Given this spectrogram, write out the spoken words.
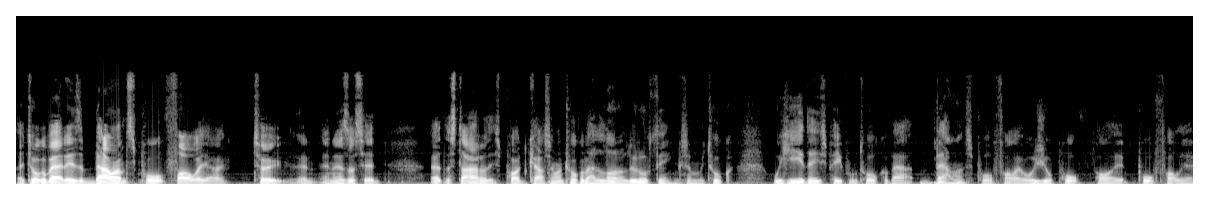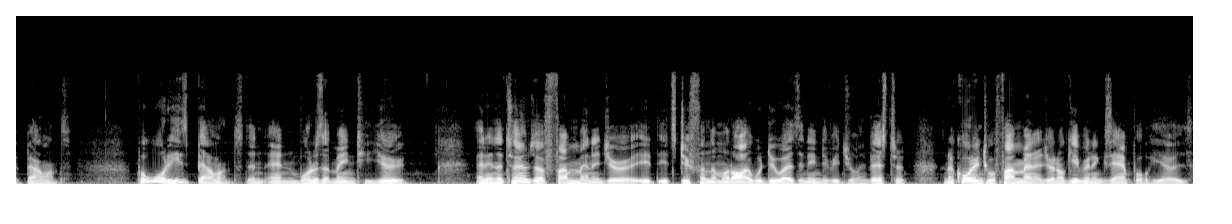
they talk about as a balanced portfolio too. And, and as I said at the start of this podcast, I want to talk about a lot of little things. And we talk, we hear these people talk about balanced portfolio. Or is your portfolio portfolio balanced? But what is balanced, and, and what does it mean to you? And in the terms of a fund manager, it, it's different than what I would do as an individual investor. And according to a fund manager, and I'll give you an example here, is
